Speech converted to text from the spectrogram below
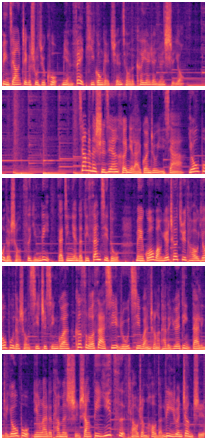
并将这个数据库免费提供给全球的科研人员使用。下面的时间和你来关注一下优步的首次盈利。在今年的第三季度，美国网约车巨头优步的首席执行官科斯罗萨西如期完成了他的约定，带领着优步迎来了他们史上第一次调整后的利润正值，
